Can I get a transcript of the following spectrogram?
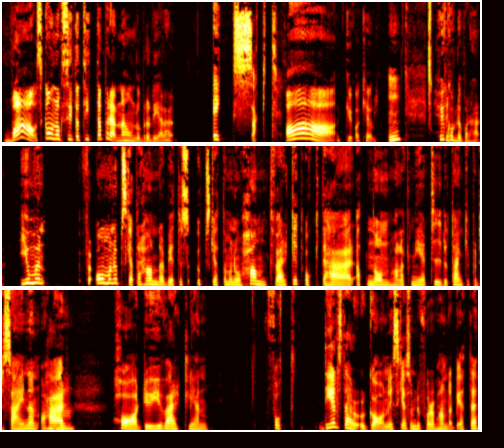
Wow, ska hon också sitta och titta på den när hon då broderar? Exakt. Ah, gud vad kul. Mm. Hur kom du på det här? Jo men, för om man uppskattar handarbete så uppskattar man nog hantverket och det här att någon har lagt ner tid och tanke på designen. Och här har du ju verkligen fått dels det här organiska som du får av handarbete,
